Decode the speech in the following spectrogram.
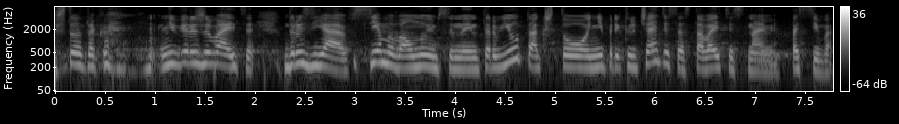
Что такое? Не переживайте. Друзья, все мы волнуемся на интервью, так что не переключайтесь, оставайтесь с нами. Спасибо.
